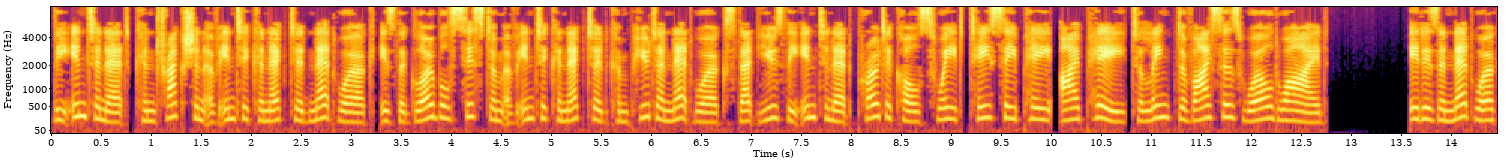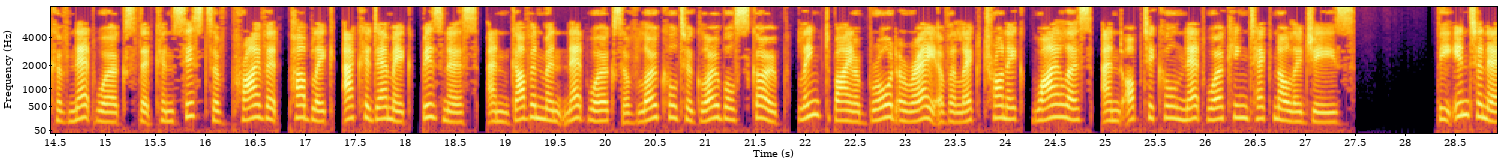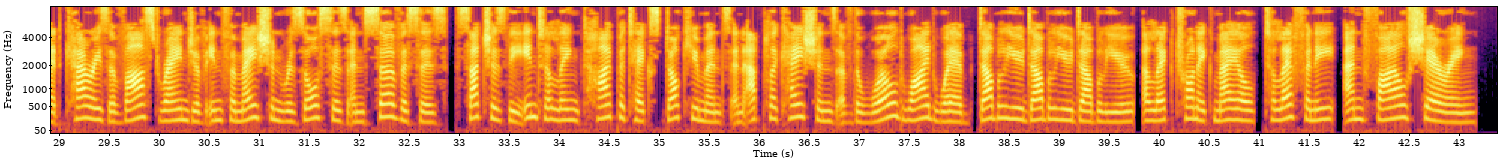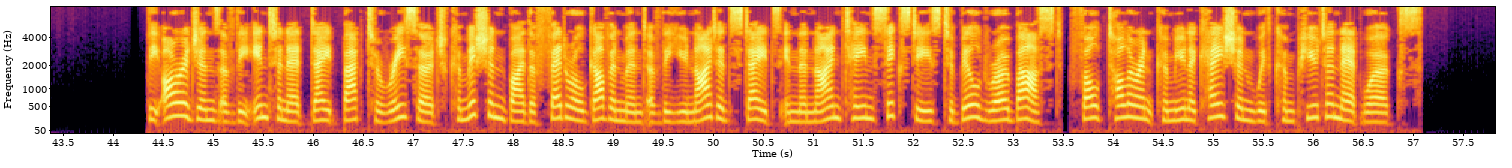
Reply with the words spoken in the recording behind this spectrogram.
The Internet contraction of interconnected network is the global system of interconnected computer networks that use the Internet Protocol Suite TCP, IP to link devices worldwide. It is a network of networks that consists of private, public, academic, business, and government networks of local to global scope, linked by a broad array of electronic, wireless, and optical networking technologies. The Internet carries a vast range of information resources and services, such as the interlinked hypertext documents and applications of the World Wide Web www, electronic mail, telephony, and file sharing. The origins of the Internet date back to research commissioned by the federal government of the United States in the 1960s to build robust, fault-tolerant communication with computer networks.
